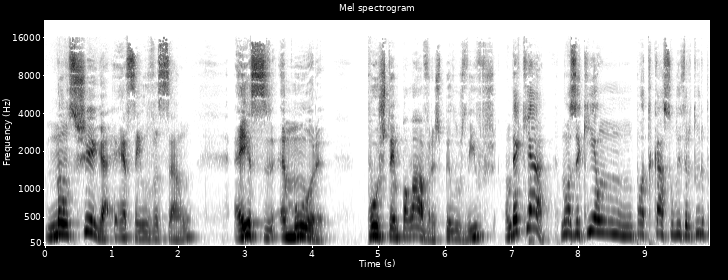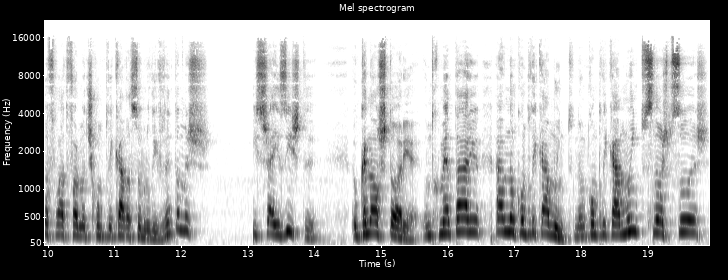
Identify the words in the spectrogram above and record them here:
não se chega a essa elevação, a esse amor posto em palavras pelos livros, onde é que há? Nós aqui é um podcast sobre literatura para falar de forma descomplicada sobre livros. Então, mas isso já existe o canal História, um documentário, ah, não complicar muito, não complicar muito, senão as pessoas,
